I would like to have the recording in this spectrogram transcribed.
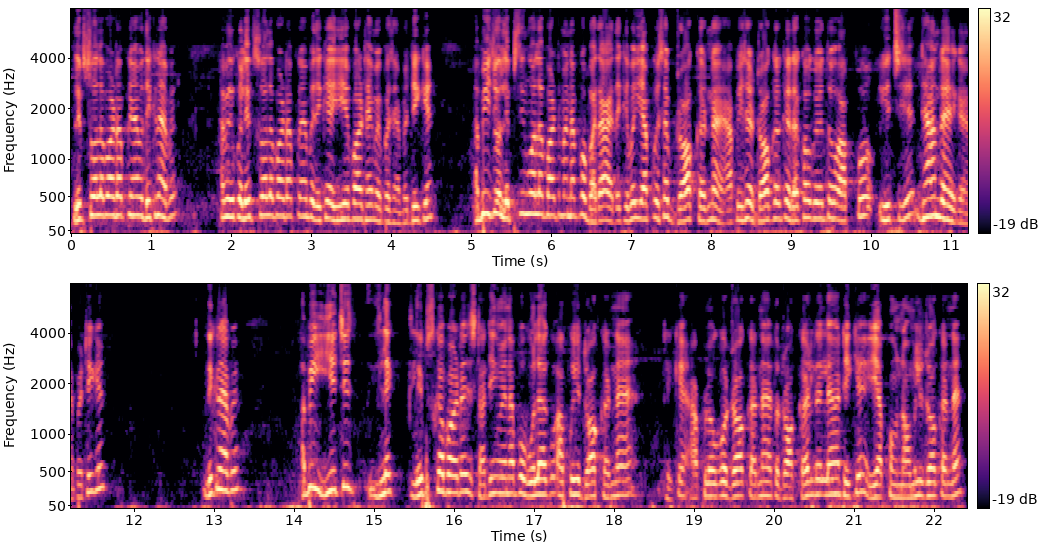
लिप्स वाला पार्ट आपके यहाँ पे देखना है यहाँ पे। अभी देखो लिप्स वाला पार्ट आपको यहाँ पे देखिए ये पार्ट है मेरे पास यहाँ पे, ठीक है। अभी जो लिप्सिंग वाला पार्ट मैंने आपको बताया था कि भाई आपको इसे ड्रॉ करना है, आप इसे ड्रॉ करके रखोगे तो आपको ये चीज़ें ध्यान रहेगा यहाँ पे, ठीक है। दिख रहा है यहाँ पे? अभी ये चीज़ लाइक लिप्स का पार्ट है स्टार्टिंग मैंने आपको बोला आपको ये ड्रॉ करना है, ठीक है? आप लोगों को ड्रॉ करना है तो ड्रॉ कर ले लेना, ठीक है? ये आपको नॉर्मली ड्रॉ करना है।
